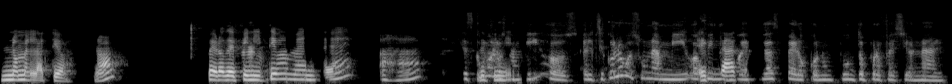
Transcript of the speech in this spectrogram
no me latió, ¿no? Pero definitivamente, ajá, Es como los amigos. El psicólogo es un amigo a fin de cuentas, pero con un punto profesional.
